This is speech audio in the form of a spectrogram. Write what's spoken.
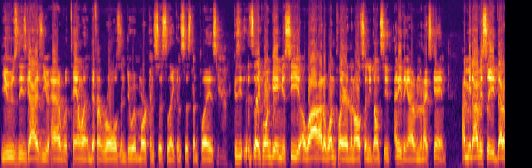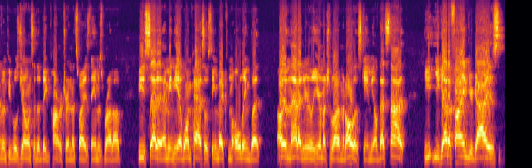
Use these guys that you have with talent in different roles and do it more consistently, consistent plays. Because yeah. it's like one game you see a lot out of one player, and then all of a sudden you don't see anything out of him the next game. I mean, obviously Donovan Peoples Jones had the big punt return. That's why his name is brought up. But you said it. I mean, he had one pass I was thinking back from a holding, but other than that, I didn't really hear much about him at all this game. You know, that's not. You, you got to find your guys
